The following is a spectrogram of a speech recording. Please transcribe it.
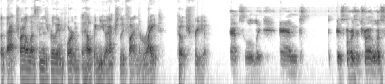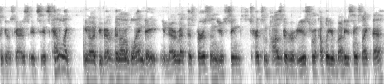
But that trial lesson is really important to helping you actually find the right coach for you. Absolutely. And as far as a trial lesson goes, guys, it's it's kind of like you know if you've ever been on a blind date, you've never met this person, you've seen heard some positive reviews from a couple of your buddies, things like that.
